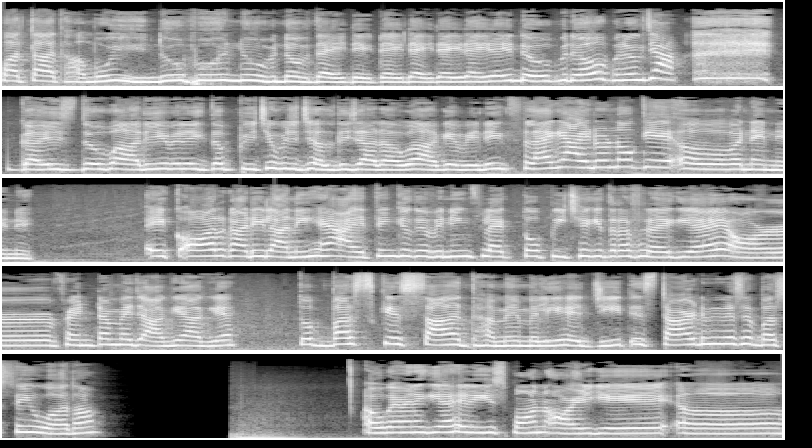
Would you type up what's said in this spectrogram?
पता था मुई नुब नुब नुब नहीं नहीं नहीं नहीं नहीं नहीं नहीं नुब नुब रुक जा। गाइस नुब आ रही है मेरे एकदम पीछे, मुझे जल्दी जाना होगा, आगे विनिंग फ्लैग है। आई डोंट नो के नहीं नहीं नहीं। एक और गाड़ी लानी है। आई थिंक क्योंकि विनिंग फ्लैग तो पीछे की तरफ़ रह गया है और फेंटम में आगे आ गया है। तो बस के साथ हमें मिली है जीत। स्टार्ट भी वैसे बस से ही हुआ था। ओके मैंने किया है रीस्पॉन और ये आ,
